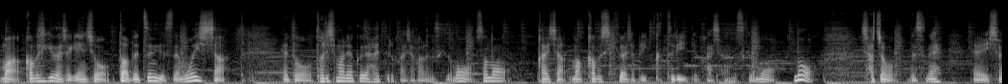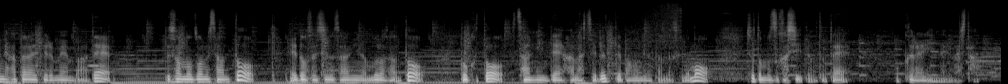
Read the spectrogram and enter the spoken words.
まあ、株式会社減少とは別にですねもう一社、えーと、取締役で入ってる会社があるんですけどもその会社、まあ、株式会社ビッグツリーっていう会社なんですけどもの社長ですね、えー、一緒に働いてるメンバーででそののぞみさんと、えー、同棲中の3人のムロさんと僕と3人で話してるって番組だったんですけどもちょっと難しいということでお蔵入りになりました。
